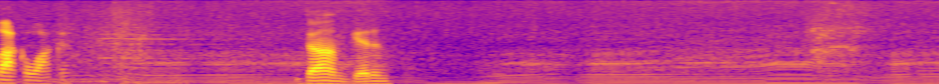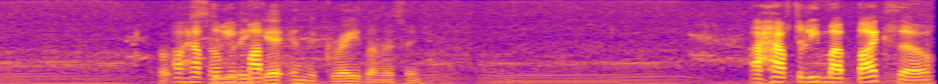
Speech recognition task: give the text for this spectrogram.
Waka waka. Dom, get in. Oh, I'll have to leave somebody my- get in the gray limousine. I have to leave my bike though.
